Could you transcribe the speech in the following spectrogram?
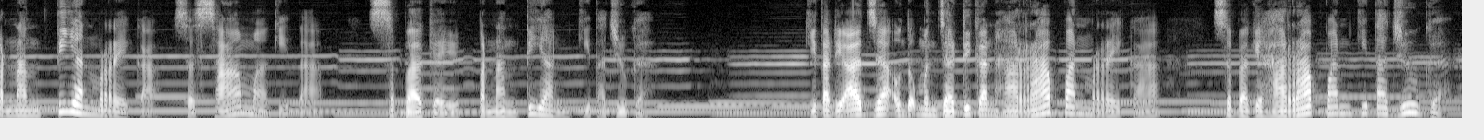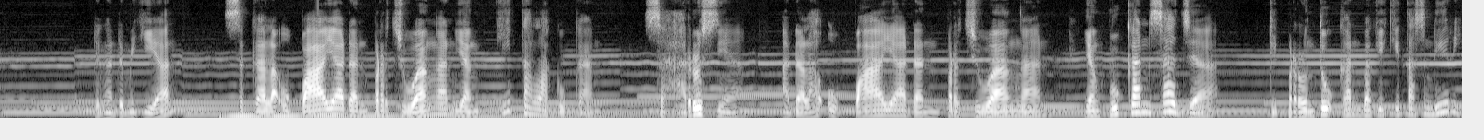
penantian mereka sesama kita sebagai penantian kita juga. Kita diajak untuk menjadikan harapan mereka sebagai harapan kita juga. Dengan demikian, segala upaya dan perjuangan yang kita lakukan seharusnya adalah upaya dan perjuangan yang bukan saja diperuntukkan bagi kita sendiri,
